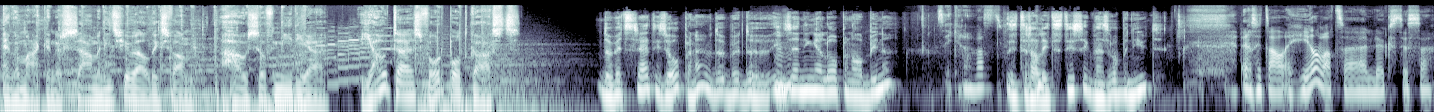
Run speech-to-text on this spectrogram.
en we maken er samen iets geweldigs van. House of Media, jouw thuis voor podcasts. De wedstrijd is open, hè? De, de inzendingen lopen al binnen. Zeker en vast. Zit er al iets tussen? Ik ben zo benieuwd. Er zit al heel wat eh, leuks tussen.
